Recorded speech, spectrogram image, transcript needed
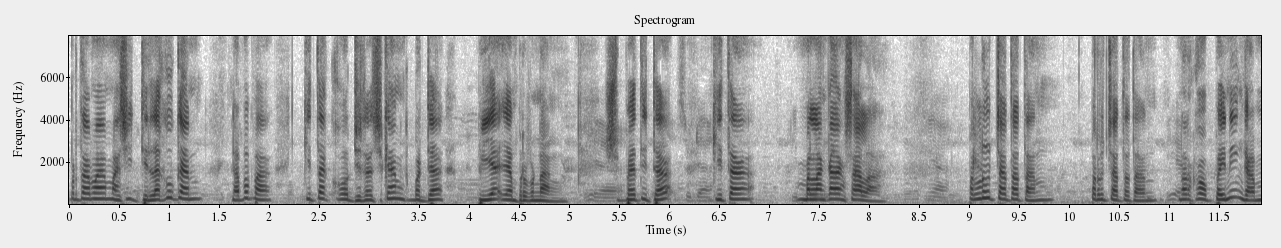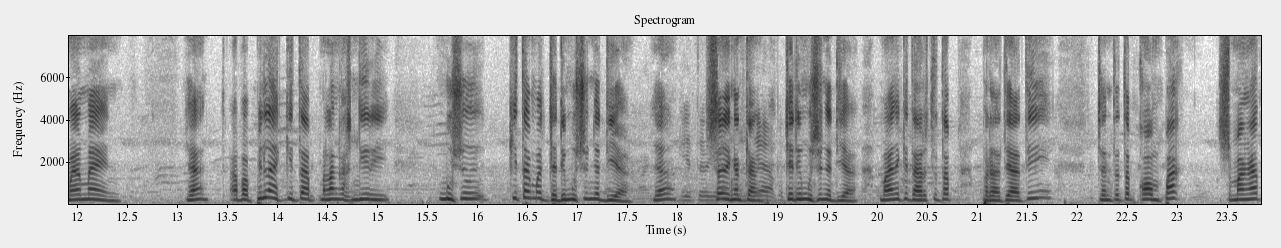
pertama masih dilakukan tidak apa-apa kita koordinasikan kepada pihak yang berwenang ya. supaya tidak Sudah. kita melangkah yang salah ya. perlu catatan perlu catatan ya. narkoba ini nggak main-main ya apabila kita melangkah sendiri musuh kita jadi musuhnya dia ya gitu, saya ya. ingatkan ya, jadi musuhnya dia makanya kita harus tetap berhati-hati dan tetap kompak semangat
